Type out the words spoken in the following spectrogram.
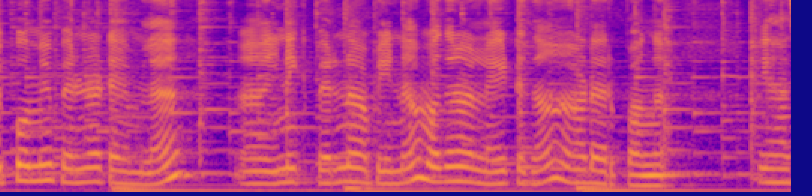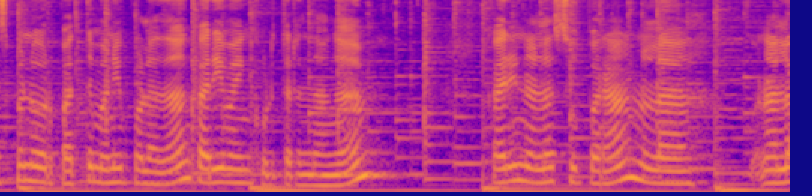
எப்போவுமே பெருநா டைமில் இன்றைக்கி பெருநா அப்படின்னா முதல் நாள் நைட்டு தான் ஆடை இருப்பாங்க. என் ஹஸ்பண்ட் ஒரு பத்து மணி போல் தான் கறி வாங்கி கொடுத்துருந்தாங்க. கறி நல்லா சூப்பராக நல்லா நல்ல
